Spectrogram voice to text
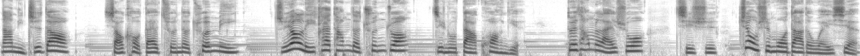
那你知道，小口袋村的村民只要离开他们的村庄，进入大旷野，对他们来说其实就是莫大的危险。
